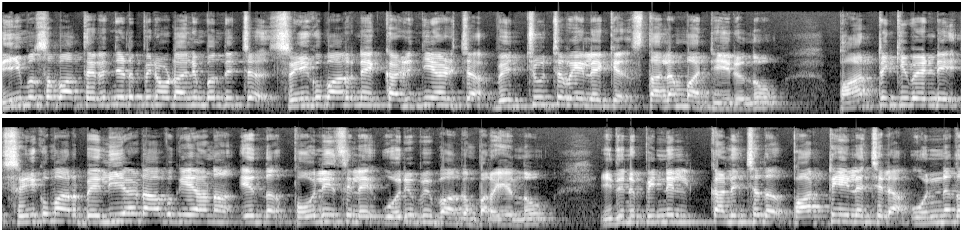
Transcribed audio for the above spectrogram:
നിയമസഭാ തെരഞ്ഞെടുപ്പിനോടനുബന്ധിച്ച് ശ്രീകുമാറിനെ കഴിഞ്ഞയാഴ്ച വെച്ചൂച്ചിറയിലേക്ക് സ്ഥലം മാറ്റിയിരുന്നു. പാർട്ടിക്ക് വേണ്ടി ശ്രീകുമാർ ബലിയാടാവുകയാണ് എന്ന് പോലീസിലെ ഒരു വിഭാഗം പറയുന്നു. ഇതിന് പിന്നിൽ കളിച്ചത് പാർട്ടിയിലെ ചില ഉന്നത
